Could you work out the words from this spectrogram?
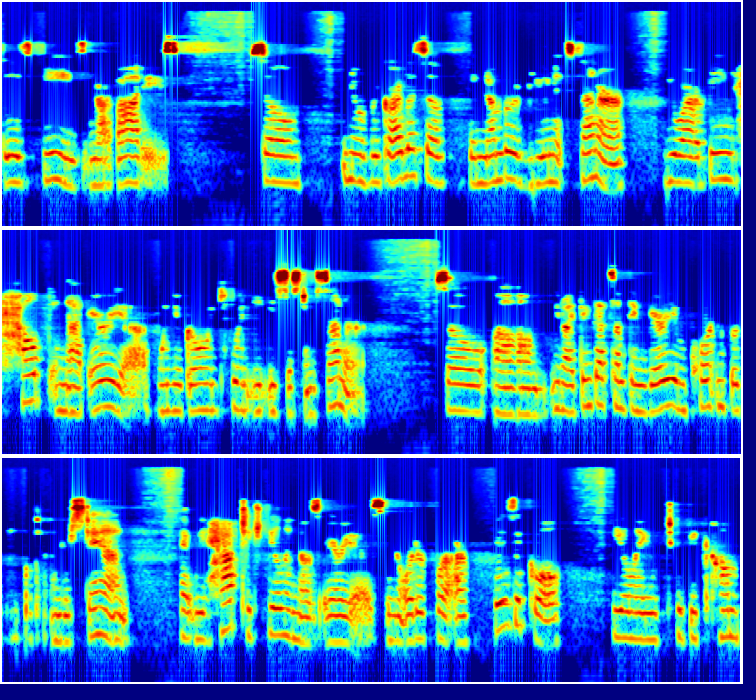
disease in our bodies. So, you know, regardless of the number of units center, you are being helped in that area when you go into an EE system center. So, um, you know, I think that's something very important for people to understand that we have to heal in those areas in order for our physical healing to become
